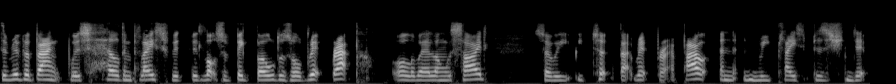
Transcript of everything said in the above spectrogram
The river bank was held in place with, with lots of big boulders or riprap all the way along the side. So we, we took that riprap out and, and replaced, positioned it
